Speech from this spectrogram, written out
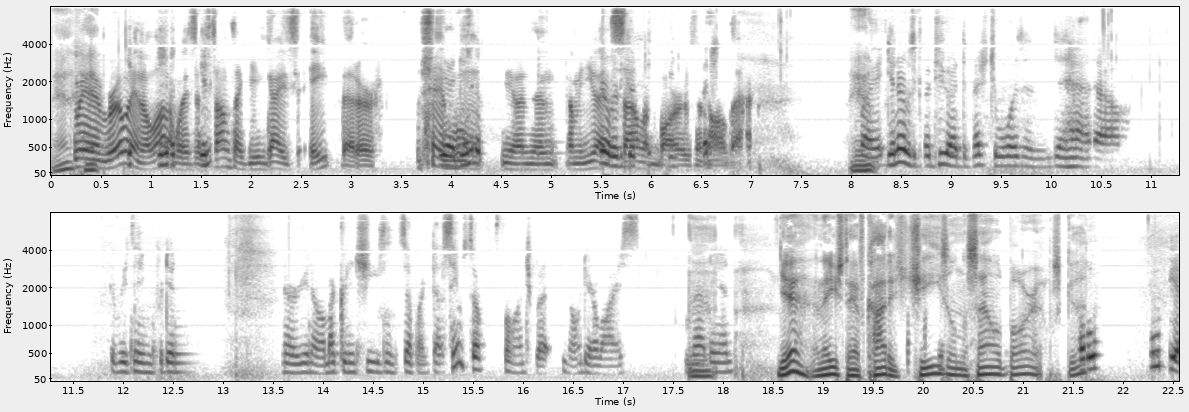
yeah. I mean, really, in a lot of ways, You it sounds like you guys ate better. Yeah, you know, and then I mean, you had was good. salad bars and all that. yeah. Right, dinner was good too. I had the vegetables and they had um, everything for dinner. Or you know, macaroni and cheese and stuff like that. Same stuff for lunch, but you know, dinner wise. That Mm. Dan. Yeah, and they used to have cottage cheese on the salad bar. It was good. Oh, oh, yeah,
